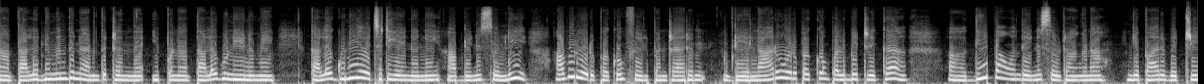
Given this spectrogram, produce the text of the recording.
நான் தலை நிமிர்ந்து நடந்துட்டு இருந்தேன் இப்போ நான் தலை குனியணுமே. தலை குனிய வச்சுட்டியே நீ அப்படின்னு சொல்லி அவர் ஒரு பக்கம் ஃபீல் பண்ணுறாரு இப்படி எல்லாரும் ஒரு பக்கம் புலம்பிட்டு இருக்க தீபா வந்து என்ன சொல்கிறாங்கன்னா இங்கே பாரு வெற்றி.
